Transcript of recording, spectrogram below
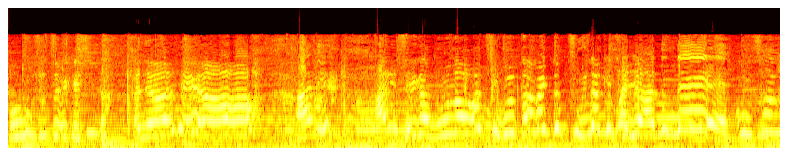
어우, 저쪽에 계신다. 안녕하세요. 아니, 아니, 제가 문어가 참.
